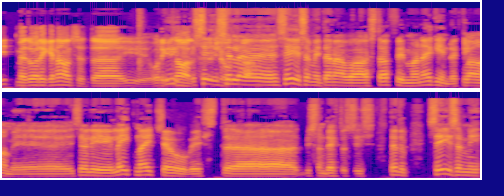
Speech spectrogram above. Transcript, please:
mitmed originaalsed uh,, originaalsed see, selle Seesami tänava stuff'i ma nägin reklaami, see oli Late Night Show vist uh,, mis on tehtud siis, tähendab, Sesami,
